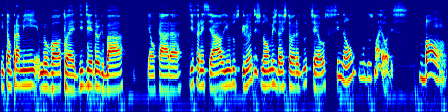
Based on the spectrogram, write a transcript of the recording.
Então, para mim, o meu voto é DJ Drogba, que é um cara diferencial e um dos grandes nomes da história do Chelsea, se não um dos maiores. Bom,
